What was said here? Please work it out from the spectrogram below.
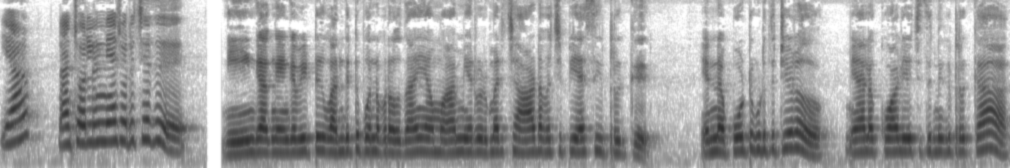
ஏன்? நான் சொல்லலையே சொல்லிச்சது. நீங்க அங்க எங்க வீட்டுக்கு வந்துட்டு போன பிறகுதான் என் மாமியார் ஒரு மாதிரி சாடை வச்சு பேசிட்டு இருக்கு. என்ன போட்டு கொடுத்துட்டியளோ மேலே கோழி வச்சு தின்னுக்கிட்டு இருக்கா?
